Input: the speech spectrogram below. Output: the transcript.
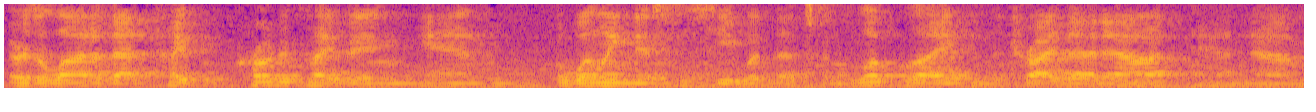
there's a lot of that type of prototyping and a willingness to see what that's going to look like and to try that out. And um,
